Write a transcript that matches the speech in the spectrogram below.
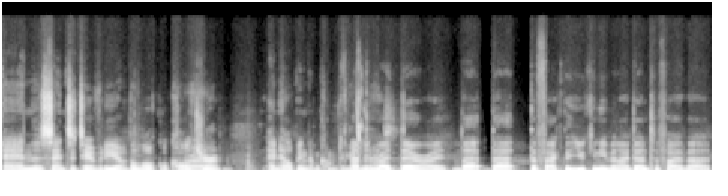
and the sensitivity of the local culture and helping them come together. I mean, right there, right? That that the fact that you can even identify that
